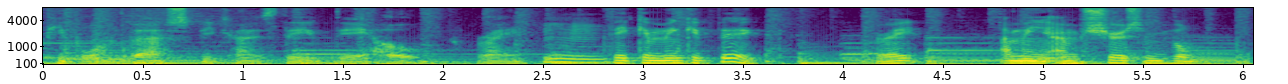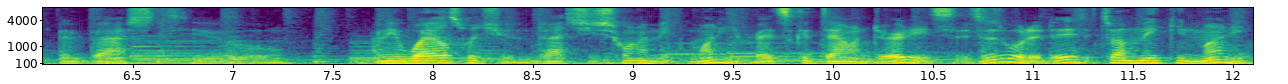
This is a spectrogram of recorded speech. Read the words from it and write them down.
people invest because they they hope, right? Mhm. They can make it big, right? I mean, I'm sure some people invest to. I mean, why else would you invest? You just want to make money, right? Let's get down and dirty. It's, this is what it is. It's about making money.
